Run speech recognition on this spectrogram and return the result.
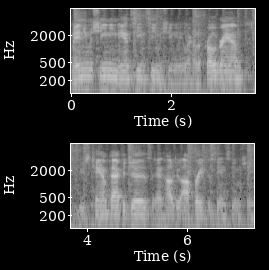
manual machining and CNC machining. They learn how to program, use CAM packages, and how to operate the CNC machines.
